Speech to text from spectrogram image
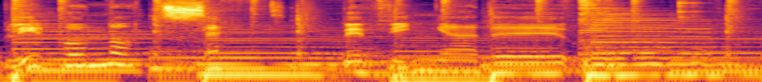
blir på något sätt bevingade ord.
